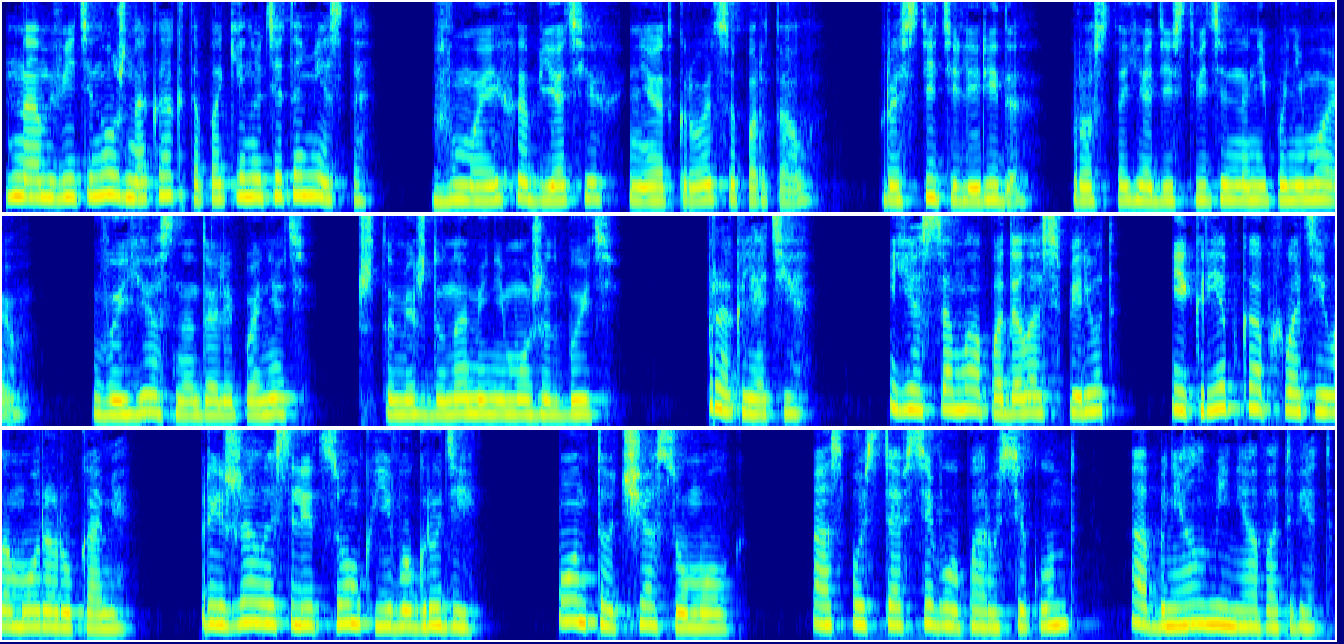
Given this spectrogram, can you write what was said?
Нам ведь нужно как-то покинуть это место. В моих объятиях не откроется портал. Простите, Лирида, просто я действительно не понимаю. Вы ясно дали понять, что между нами не может быть... Проклятие. Я сама подалась вперед и крепко обхватила Мора руками. Прижалась лицом к его груди. Он тотчас умолк а спустя всего пару секунд обнял меня в ответ.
